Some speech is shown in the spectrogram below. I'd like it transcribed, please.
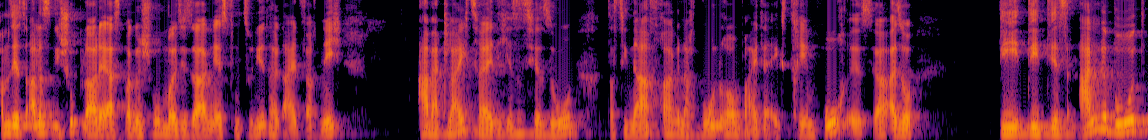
Haben sie jetzt alles in die Schublade erstmal geschoben, weil sie sagen, es funktioniert halt einfach nicht. Aber gleichzeitig ist es ja so, dass die Nachfrage nach Wohnraum weiter extrem hoch ist. Ja? Also die, die, das Angebot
